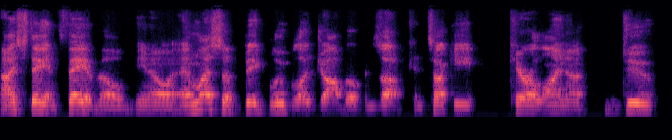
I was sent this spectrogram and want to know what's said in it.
I stay in Fayetteville. You know, unless a big blue blood job opens up, Kentucky, Carolina, Duke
